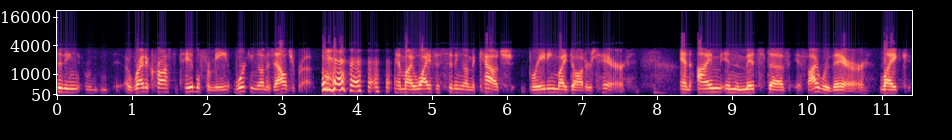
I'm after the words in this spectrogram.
sitting right across the table from me, working on his algebra, and my wife is sitting on the couch braiding my daughter's hair. And I'm in the midst of, if I were there, like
